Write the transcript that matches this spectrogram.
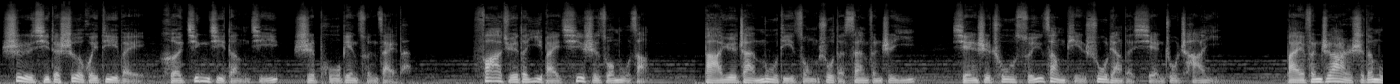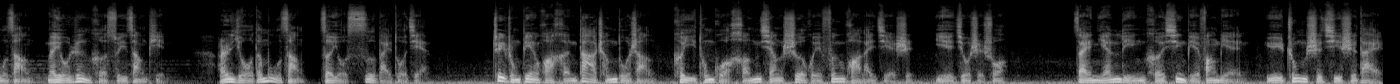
世袭的社会地位和经济等级是普遍存在的。发掘的一百七十座墓葬，大约占墓地总数的三分之一，显示出随葬品数量的显著差异。百分之二十的墓葬没有任何随葬品，而有的墓葬则有四百多件。这种变化很大程度上可以通过横向社会分化来解释，也就是说。在年龄和性别方面，与中石器时代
